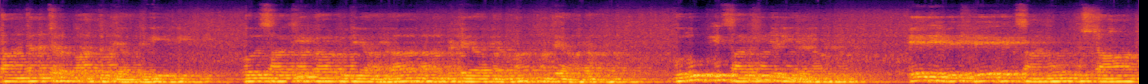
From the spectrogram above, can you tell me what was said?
ਤਾਂ ਚੰਚਲ ਬਾਤ ਜਾਗੀ ਗੁਰ ਸਾਖੀ ਦਾ ਬੁਝਿਆਰਾ, ਮਿਟਿਆ ਧਰਮ ਅੰਧਿਆਰਾ। ਗੁਰੂ ਕੀ ਸਾਖੀ ਜਿਹੜੀ ਹੈ, ਇਹਦੇ ਵਿੱਚ ਇਹ ਸਾਨੂੰ ਦ੍ਰਿਸ਼ਟਾਂਤ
